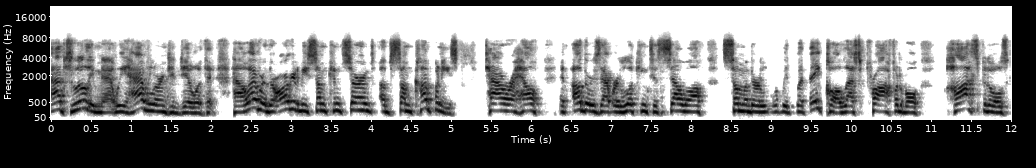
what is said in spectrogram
Absolutely, Matt. We have learned to deal with it. However, there are going to be some concerns of some companies, Tower Health and others that were looking to sell off some of their what they call less profitable hospitals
